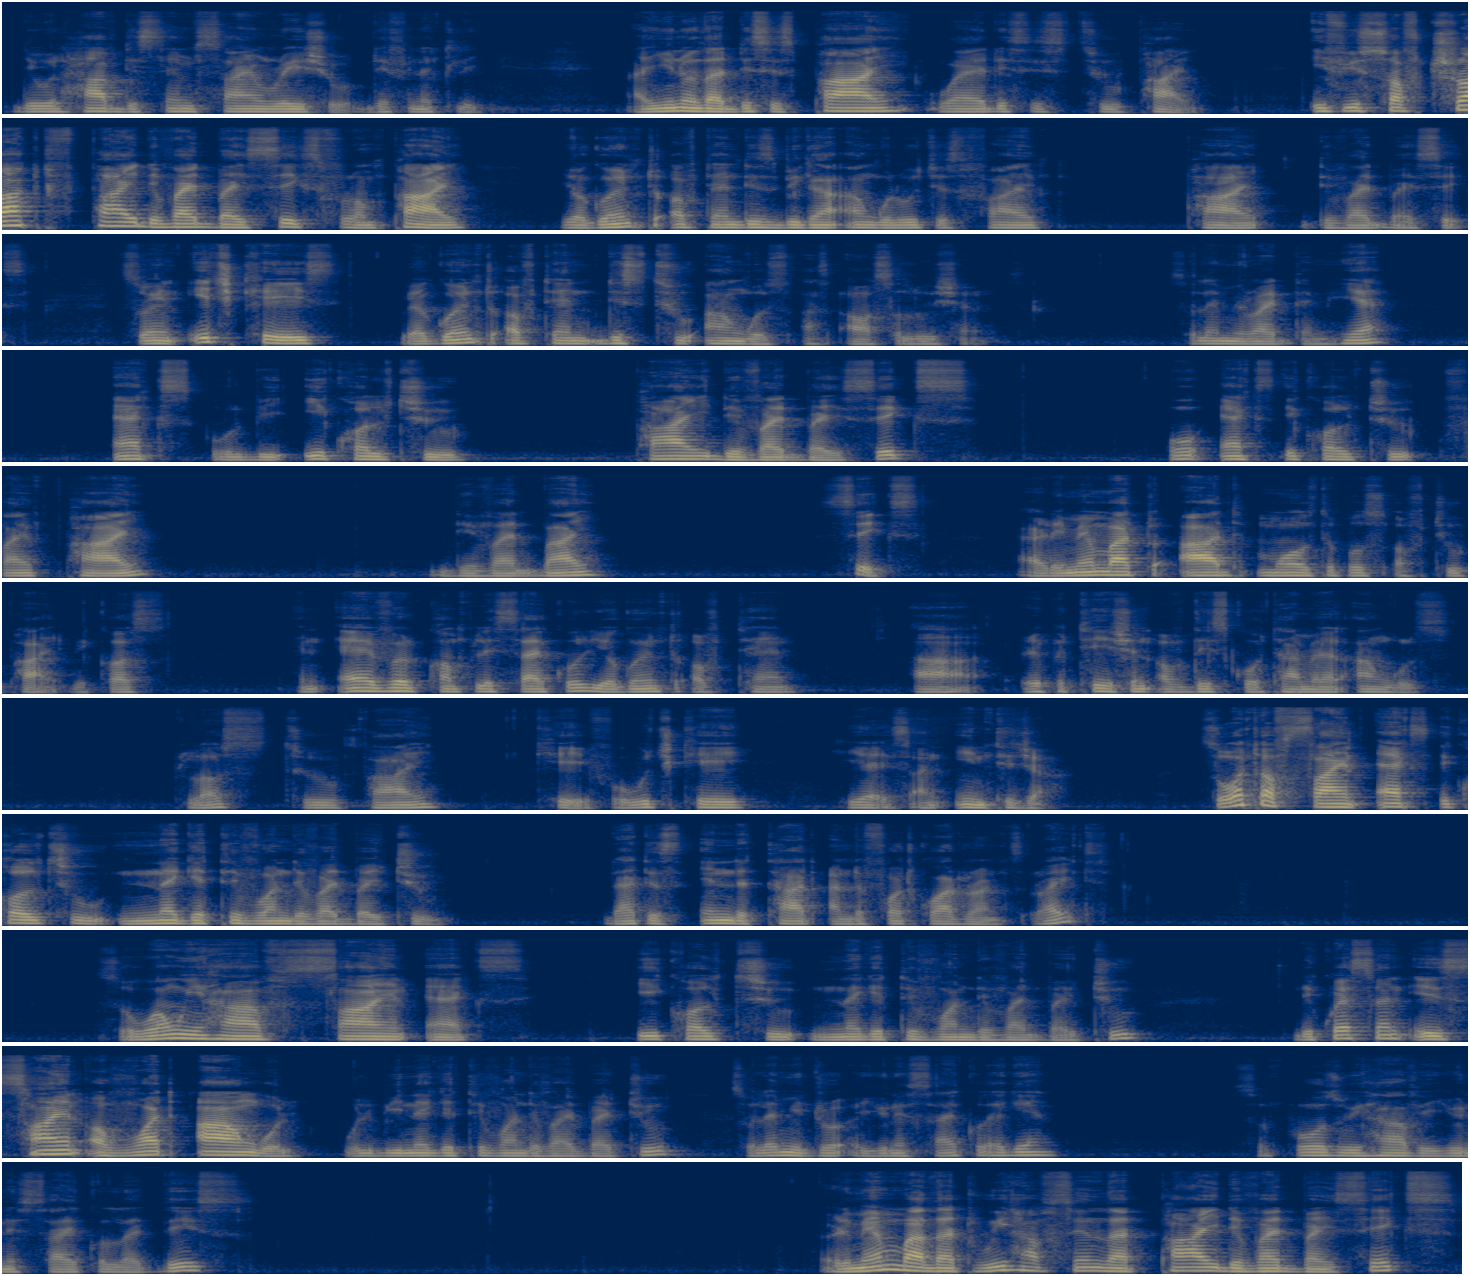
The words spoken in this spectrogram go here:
They will have the same sine ratio, definitely. And you know that this is pi, where this is 2 pi. If you subtract pi divided by 6 from pi, you're going to obtain this bigger angle, which is 5 pi divided by 6. So in each case, we are going to obtain these two angles as our solutions. So let me write them here. X will be equal to pi divided by 6 or x equal to 5 pi divided by 6. I remember to add multiples of 2 pi because in every complete cycle you're going to obtain a repetition of these coterminal angles plus 2 pi k for which k here is an integer. So what of sine x equal to negative 1 divided by 2? that is in the third and the fourth quadrants, right? So when we have sine x equal to negative 1 divided by 2, the question is sine of what angle will be negative 1 divided by 2? So let me draw a unit cycle again. Suppose we have a unit cycle like this. Remember that we have seen that pi divided by 6,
